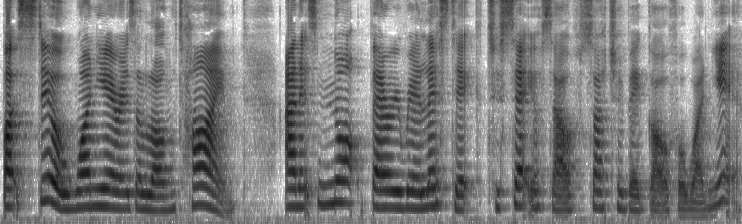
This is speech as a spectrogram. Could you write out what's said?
But still, one year is a long time. And it's not very realistic to set yourself such a big goal for one year.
